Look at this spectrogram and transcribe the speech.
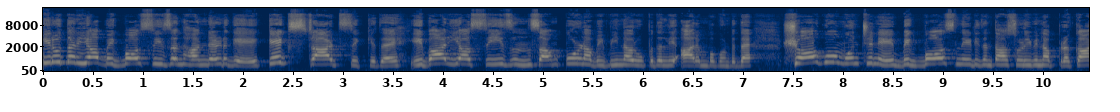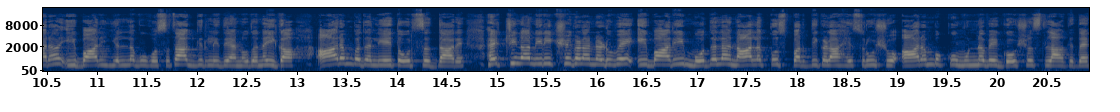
ಕಿರುತೆರೆಯ ಬಿಗ್ ಬಾಸ್ ಸೀಸನ್ ಹನ್ನೆರಡ್ಗೆ ಕಿಕ್ ಸ್ಟಾರ್ಟ್ ಸಿಕ್ಕಿದೆ. ಈ ಬಾರಿಯ ಸೀಸನ್ ಸಂಪೂರ್ಣ ವಿಭಿನ್ನ ರೂಪದಲ್ಲಿ ಆರಂಭಗೊಂಡಿದೆ. ಶೋಗೂ ಮುಂಚೆನೆ ಬಿಗ್ ಬಾಸ್ ನೀಡಿದಂತಹ ಸುಳಿವಿನ ಪ್ರಕಾರ ಈ ಬಾರಿ ಎಲ್ಲವೂ ಹೊಸದಾಗಿರಲಿದೆ ಅನ್ನೋದನ್ನ ಈಗ ಆರಂಭದಲ್ಲಿಯೇ ತೋರಿಸಿದ್ದಾರೆ. ಹೆಚ್ಚಿನ ನಿರೀಕ್ಷೆಗಳ ನಡುವೆ ಈ ಬಾರಿ ಮೊದಲ ನಾಲ್ಕು ಸ್ಪರ್ಧಿಗಳ ಹೆಸರು ಶೋ ಆರಂಭಕ್ಕೂ ಮುನ್ನವೇ ಘೋಷಿಸಲಾಗಿದೆ.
